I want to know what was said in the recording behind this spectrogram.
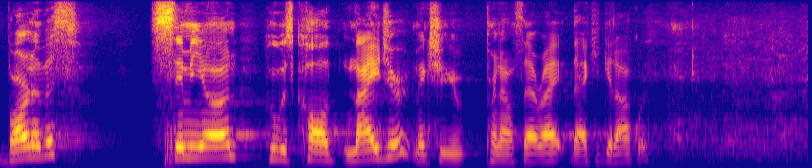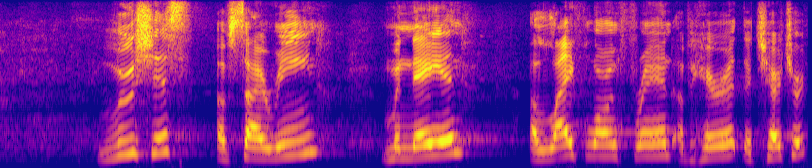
Barnabas, Simeon, who was called Niger, make sure you pronounce that right, that could get awkward. Lucius of Cyrene, Manaen, a lifelong friend of Herod the Tetrarch,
